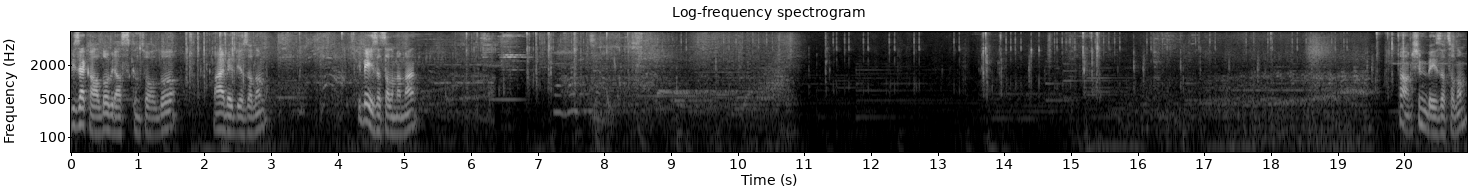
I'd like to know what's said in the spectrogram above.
bize kaldı o biraz sıkıntı oldu. My bad yazalım. Bir base atalım hemen. Tamam şimdi base atalım.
